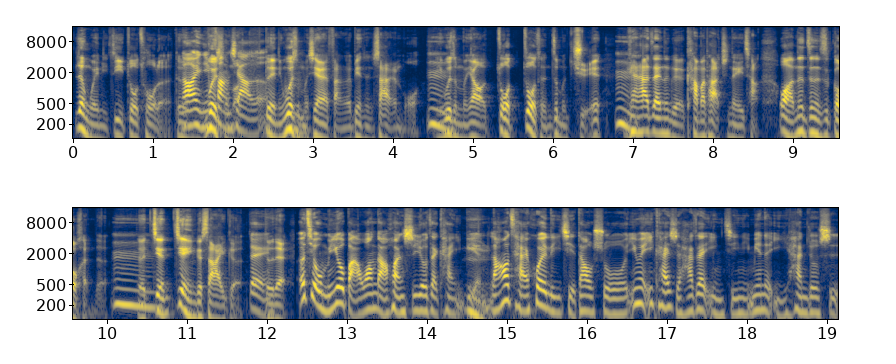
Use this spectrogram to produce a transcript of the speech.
认为你自己做错了？然后已经放下了。对，你为什么现在反而变成杀人魔？嗯、你为什么要做做成这么绝？嗯、你看他在那个 Kamar-Taj 那一场，哇，那真的是够狠的。嗯，对，见见一个杀一个，对，对不对？而且我们又把汪达幻视又再看一遍，嗯、然后才会理解到说，因为一开始他在影集里面的遗憾就是，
